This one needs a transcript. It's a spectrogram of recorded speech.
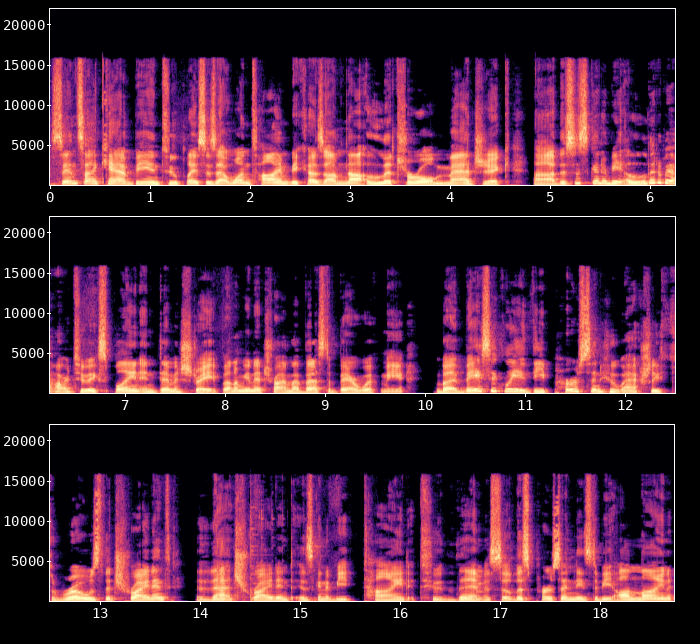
Since I can't be in two places at one time because I'm not literal magic, uh, this is going to be a little bit hard to explain and demonstrate, but I'm going to try my best to bear with me. But basically, the person who actually throws the trident, that trident is going to be tied to them. So this person needs to be online,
